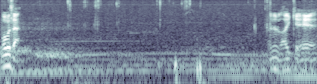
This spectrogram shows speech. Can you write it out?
What was that? Don't like it here.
